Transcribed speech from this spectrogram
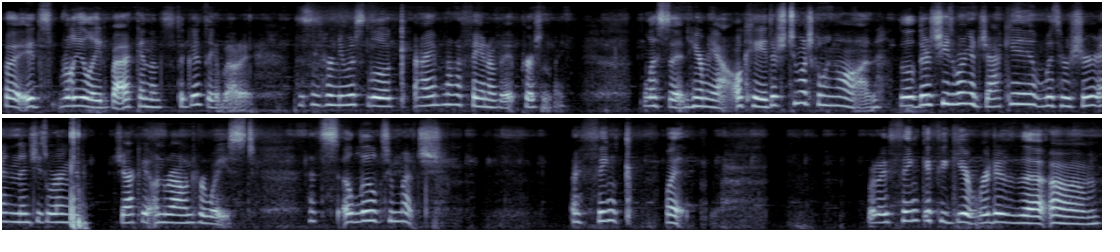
but it's really laid back, and that's the good thing about it. This is her newest look. I'm not a fan of it personally. Listen, hear me out. Okay, there's too much going on. There's she's wearing a jacket with her shirt, and then she's wearing a jacket around her waist. That's a little too much. I think, but, but I think if you get rid of the um,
